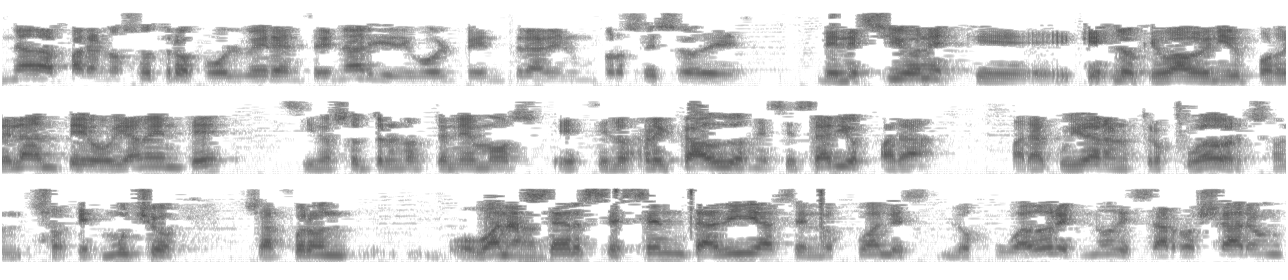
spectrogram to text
nada para nosotros volver a entrenar y de golpe entrar en un proceso de, lesiones que, es lo que va a venir por delante, obviamente, si nosotros no tenemos este, los recaudos necesarios para, para cuidar a nuestros jugadores. Son, es mucho, ya fueron o van a ser 60 días en los cuales los jugadores no desarrollaron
